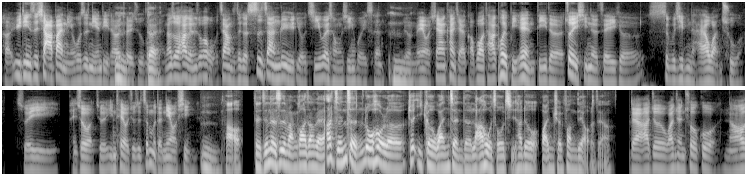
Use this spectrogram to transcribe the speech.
呃预定是下半年或是年底才会推出嘛。嗯、对，那时候他可能说，哦，我这样子这个市占率有机会重新回升。嗯，没有，现在看起来搞不好它会比 AMD 的最新的这一个伺服器平台还要晚出啊。所以没错，就是 Intel 就是这么的尿性。嗯，好，对，真的是蛮夸张的。它整整落后了就一个完整的拉货周期，它就完全放掉了，这样。对啊，他就完全错过。然后，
